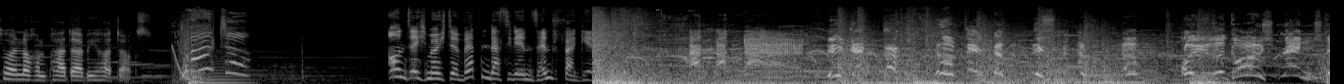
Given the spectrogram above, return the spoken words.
Ich hol noch ein paar Derby Hotdogs. warte. Und ich möchte wetten, dass sie den Senf vergisst. Eure größten Ängste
